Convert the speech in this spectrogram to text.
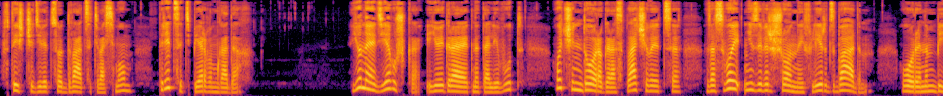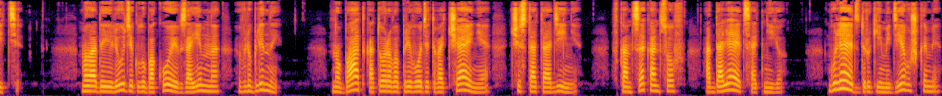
в 1928-31 годах. Юная девушка, ее играет Натали Вуд, очень дорого расплачивается за свой незавершенный флирт с Бадом, Уорреном Битти. Молодые люди глубоко и взаимно влюблены. Но Бад, которого приводит в отчаяние чистота Дини, в конце концов отдаляется от нее, гуляет с другими девушками,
